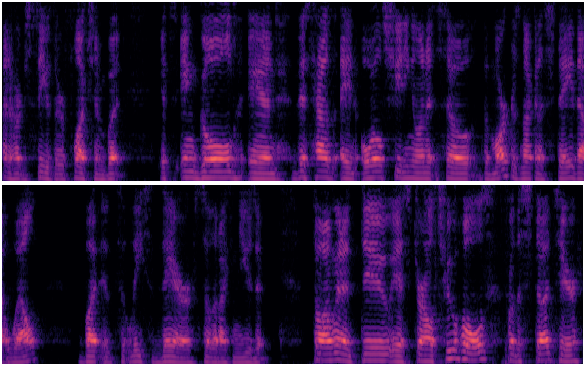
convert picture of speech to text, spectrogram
kind of hard to see with the reflection, but it's in gold and this has an oil sheeting on it, so the marker is not going to stay that well but it's at least there so that I can use it. So I'm going to do is drill two holes for the studs here,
